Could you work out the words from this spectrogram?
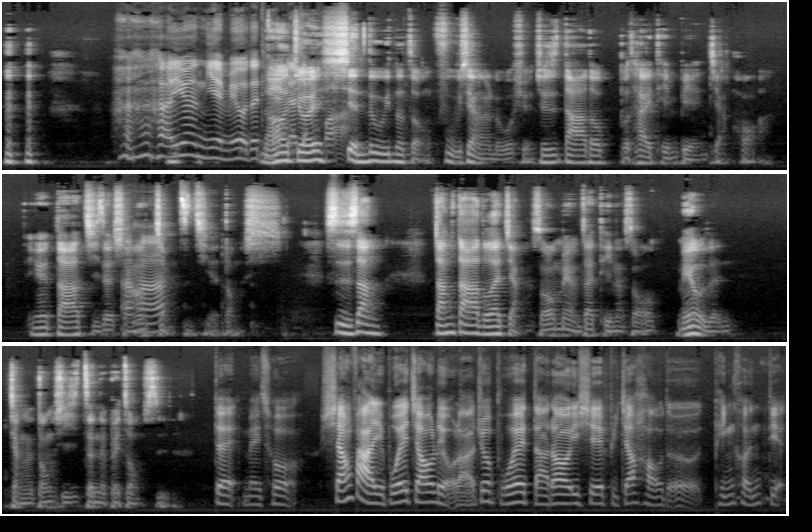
因为你也没有在听，然后就会陷入那种负向的螺旋，就是大家都不太听别人讲话，因为大家急着想要讲自己的东西。事实上，当大家都在讲的时候，没有人在听的时候，没有人讲的东西真的被重视。对，没错。想法也不会交流啦，就不会达到一些比较好的平衡点，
